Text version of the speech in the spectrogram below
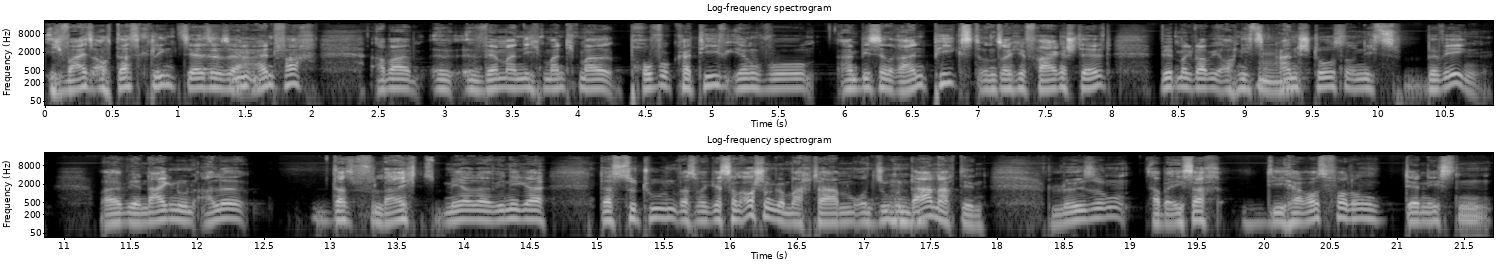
ich weiß, auch das klingt sehr, sehr, sehr mhm. einfach. Aber äh, wenn man nicht manchmal provokativ irgendwo ein bisschen reinpiekst und solche Fragen stellt, wird man, glaube ich, auch nichts mhm. anstoßen und nichts bewegen. Weil wir neigen nun alle das vielleicht mehr oder weniger das zu tun, was wir gestern auch schon gemacht haben und suchen mhm. da nach den Lösungen. Aber ich sag, die Herausforderung der nächsten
